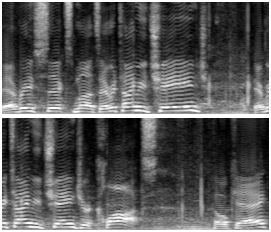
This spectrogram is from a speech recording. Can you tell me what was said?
Every six months. Every time you change, every time you change your clocks, okay?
